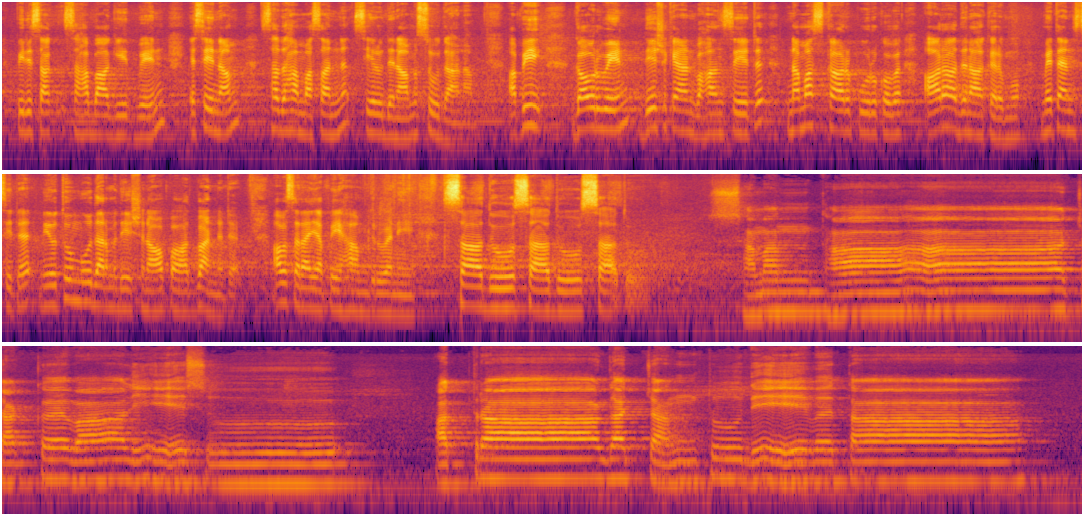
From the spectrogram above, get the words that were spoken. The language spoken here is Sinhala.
පිරිසක් සහභාගීත්වයෙන් එසේනම් සදහම් අසන්න සියලු දෙනාම සූදානම්. අපි ගෞරවයෙන් දේශකයන් වහන්සේට নমස්කාර පූර්වකව ආරාධනා කරමු මෙතෙන් සිට මේ උතුම් වූ ධර්ම දේශනාව පවත්වන්නට. අවසරයි අපේ හාමුදුරුවනේ. සාදු සාදු සාදු. සමන්ත චක්කවාලේසු අත්‍රා ගච්ඡන්තු දේවතා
